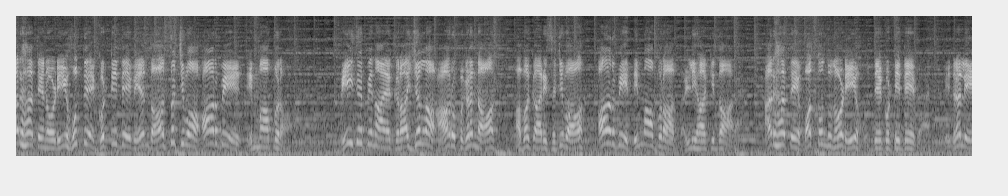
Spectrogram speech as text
ಅರ್ಹತೆ ನೋಡಿ ಹುದ್ದೆ ಕೊಟ್ಟಿದ್ದೇವೆ ಎಂದ ಸಚಿವ ಆರ್ ಬಿ ತಿಮ್ಮಾಪುರ. ಬಿಜೆಪಿ ನಾಯಕರ ಎಲ್ಲ ಆರೋಪಗಳನ್ನ ಅಬಕಾರಿ ಸಚಿವ ಆರ್ ಬಿ ತಿಮ್ಮಾಪುರ ತಳ್ಳಿ ಹಾಕಿದ್ದಾರೆ. ಅರ್ಹತೆ ಮತ್ತೊಂದು ನೋಡಿ ಹುದ್ದೆ ಕೊಟ್ಟಿದ್ದೇವೆ. ಇದರಲ್ಲಿ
